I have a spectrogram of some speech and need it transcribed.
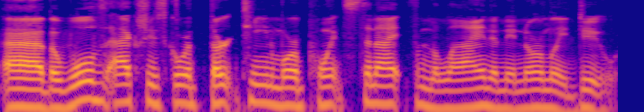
Uh, the Wolves actually scored 13 more points tonight from the line than they normally do.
